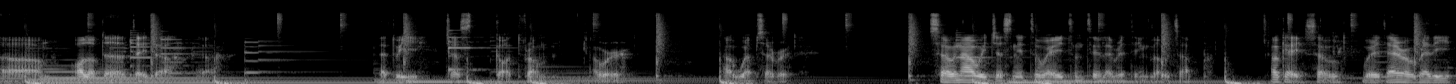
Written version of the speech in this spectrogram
um, all of the data uh, that we just got from our uh, web server. So now we just need to wait until everything loads up. Okay, so we're there already.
